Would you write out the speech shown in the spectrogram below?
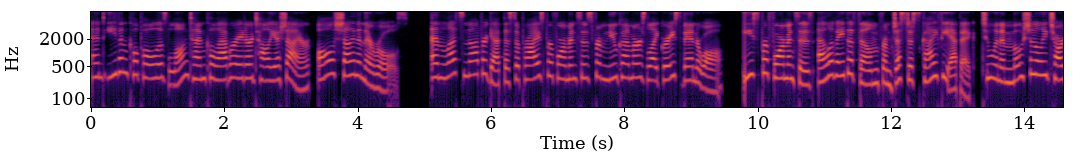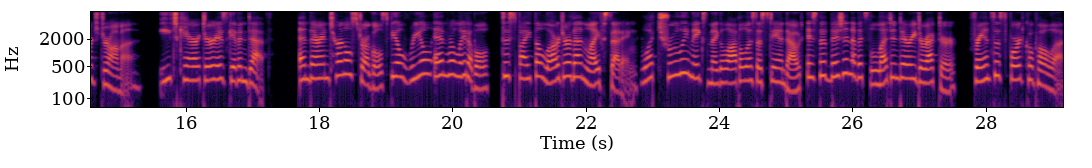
and even Coppola's longtime collaborator Talia Shire all shine in their roles. And let's not forget the surprise performances from newcomers like Grace VanderWaal. These performances elevate the film from just a sci-fi epic to an emotionally charged drama. Each character is given depth, and their internal struggles feel real and relatable despite the larger-than-life setting. What truly makes Megalopolis a standout is the vision of its legendary director, Francis Ford Coppola.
